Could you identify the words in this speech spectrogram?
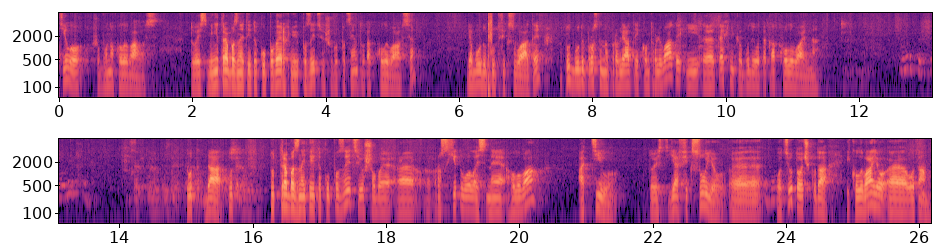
тіло, щоб воно коливалося. Тобто мені треба знайти таку поверхню і позицію, щоб пацієнт отак коливався. Я буду тут фіксувати, а тут буду просто направляти і контролювати, і е, техніка буде отака коливальна. Тут, да, тут, тут треба знайти таку позицію, щоб е, розхитувалась не голова, а тіло. Тобто я фіксую е, оцю точку да, і коливаю е, отам.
